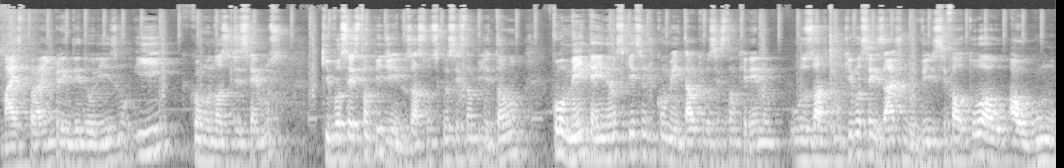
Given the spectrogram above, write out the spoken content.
mais para empreendedorismo e, como nós dissemos, que vocês estão pedindo, os assuntos que vocês estão pedindo. Então, comentem aí, não esqueçam de comentar o que vocês estão querendo, o que vocês acham do vídeo, se faltou algum,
